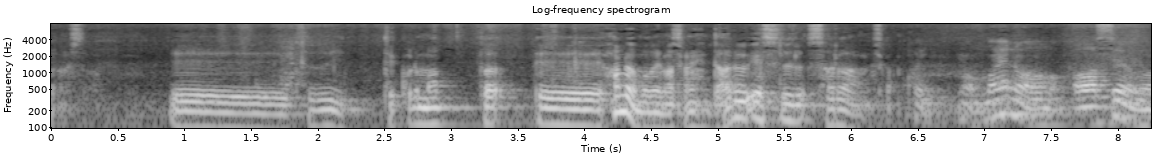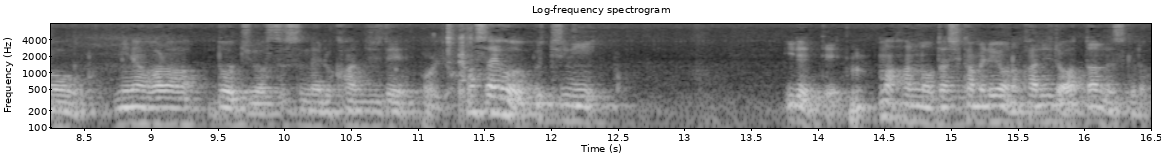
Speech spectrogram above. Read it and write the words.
りました、えー、続いてでこれまた、えー、判断戻りますかね。ダルエス・サラームですか、はい。まあ、前の合わせ馬を見ながら道中は進める感じで、はい、まあ、最後内に入れて、うん、まあ、反応を確かめるような感じではあったんですけど、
